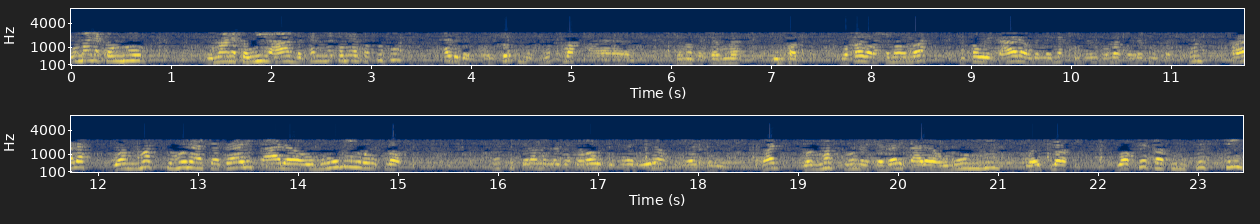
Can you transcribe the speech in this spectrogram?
ومعنى كونه ومعنى كونه عاما هل هناك من يتصفه ابدا. الحكم مطلق عام كما ذكرنا من قبل. وقال رحمه الله في قوله تعالى ومن لم يحكم بأنه ما فأولئك الفاسقون قال والنص هنا كذلك على عمومه وإطلاقه. نفس الكلام الذي ذكره في الآية الأولى وفي الآية الثانية. قال والنص هنا كذلك على عمومه وإطلاقه. وصفة الفسق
